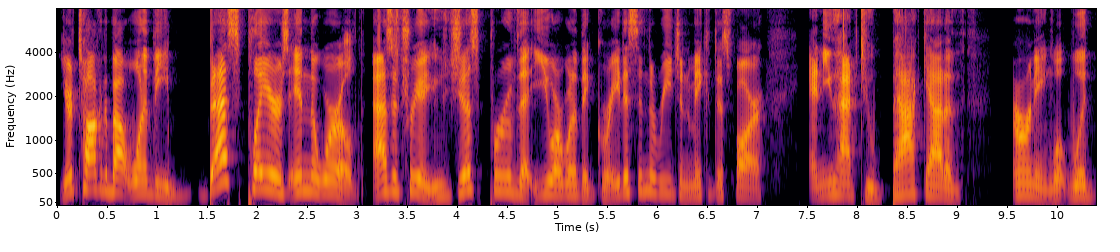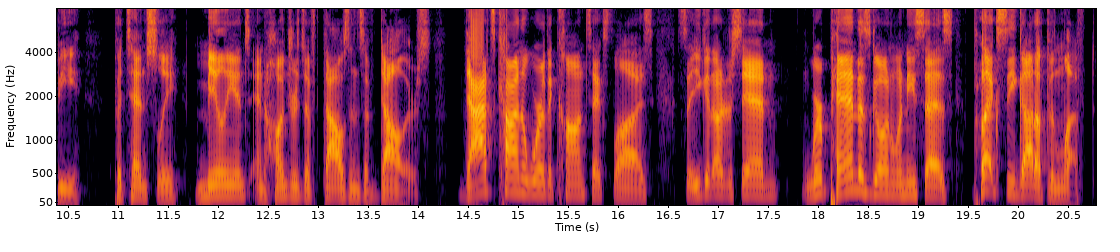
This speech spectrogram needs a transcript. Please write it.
You're talking about one of the best players in the world as a trio. You just proved that you are one of the greatest in the region to make it this far and you had to back out of earning what would be potentially millions and hundreds of thousands of dollars. That's kind of where the context lies. So you can understand where Panda's going when he says Plexi got up and left.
